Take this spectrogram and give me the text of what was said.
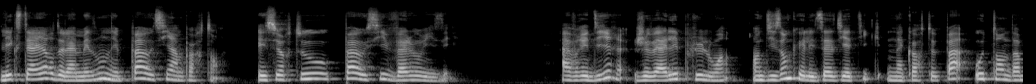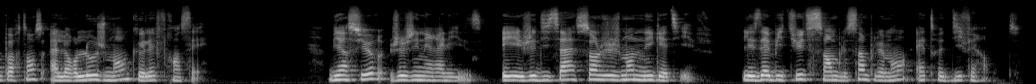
L'extérieur de la maison n'est pas aussi important, et surtout pas aussi valorisé. À vrai dire, je vais aller plus loin en disant que les Asiatiques n'accordent pas autant d'importance à leur logement que les Français. Bien sûr, je généralise, et je dis ça sans jugement négatif. Les habitudes semblent simplement être différentes.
